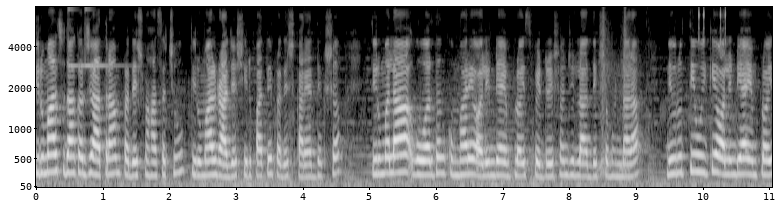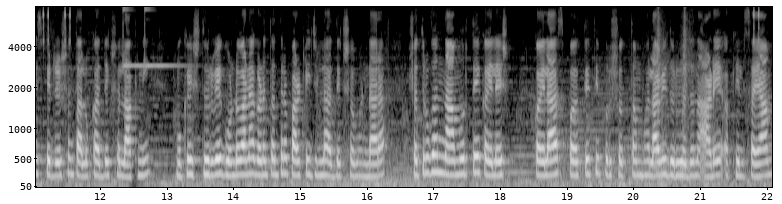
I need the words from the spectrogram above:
तिरुमाल सुधाकरजी आत्राम प्रदेश महासचिव तिरुमाल राजेश शिरपाते प्रदेश कार्याध्यक्ष Tirumala Govardhan Kumbhare All India Employees Federation जिल्हा अध्यक्ष Bhandara Nivrutti Uike All India Employees Federation तालुका अध्यक्ष लाखनी मुकेश धुर्वे गोंडवाना गणतंत्र पार्टी जिल्हा अध्यक्ष भंडारा शत्रुघ्न नामूर्ते कैलेश कैलास परतेती पुरुषोत्तम भलावी दुर्योधन आडे अखिल सयाम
